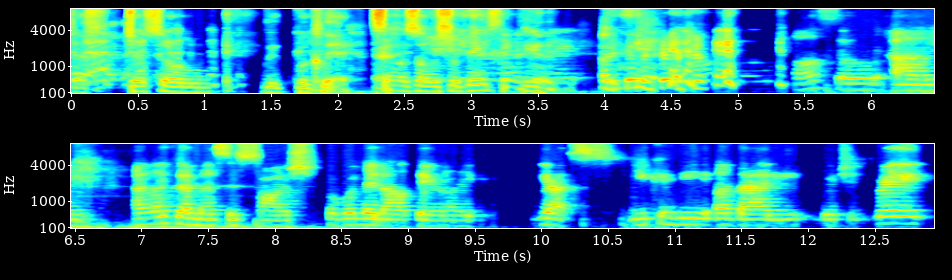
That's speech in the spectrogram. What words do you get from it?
Just just so we- we're clear. So so so basically, Also, um, I like that message, Tash, for women out there. Like, yes, you can be a baddie, which is great.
